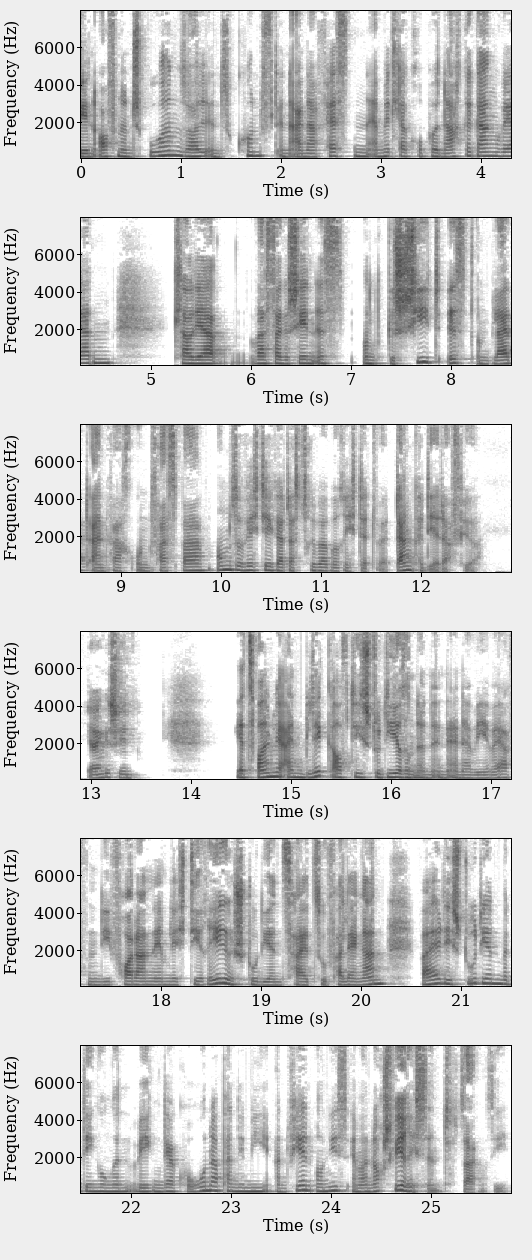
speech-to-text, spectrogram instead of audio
Den offenen Spuren soll in Zukunft in einer festen Ermittlergruppe nachgegangen werden. Claudia, was da geschehen ist und geschieht, ist und bleibt einfach unfassbar. Umso wichtiger, dass darüber berichtet wird. Danke dir dafür. Gern geschehen. Jetzt wollen wir einen Blick auf die Studierenden in NRW werfen. Die fordern nämlich die Regelstudienzeit zu verlängern, weil die Studienbedingungen wegen der Corona-Pandemie an vielen Unis immer noch schwierig sind, sagen sie.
